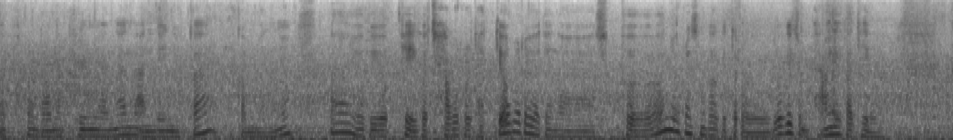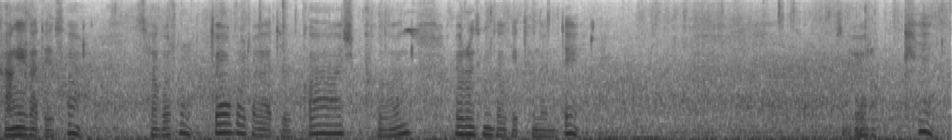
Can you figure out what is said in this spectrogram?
옆으로 너무 길면은 안 되니까 잠깐만요. 아 여기 옆에 이거 자구를 다 떼어버려야 되나 싶은 이런 생각이 들어요. 여기 좀 방해가 돼요. 방해가 돼서 자구를 떼어버려야 될까 싶은 이런 생각이 드는데 이렇게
